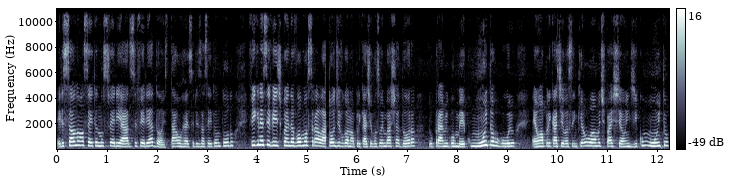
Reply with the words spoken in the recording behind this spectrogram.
Eles só não aceitam nos feriados e feriadões, tá? O resto eles aceitam tudo. Fique nesse vídeo que eu ainda vou mostrar lá. Tô divulgando o aplicativo, eu sou embaixadora do Prime Gourmet com muito orgulho. É um aplicativo, assim, que eu amo de paixão, indico muito.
